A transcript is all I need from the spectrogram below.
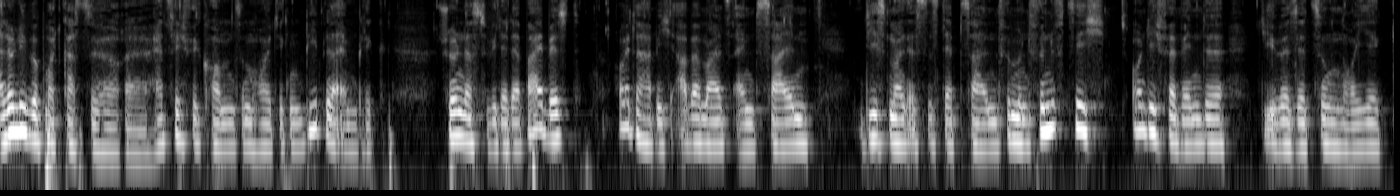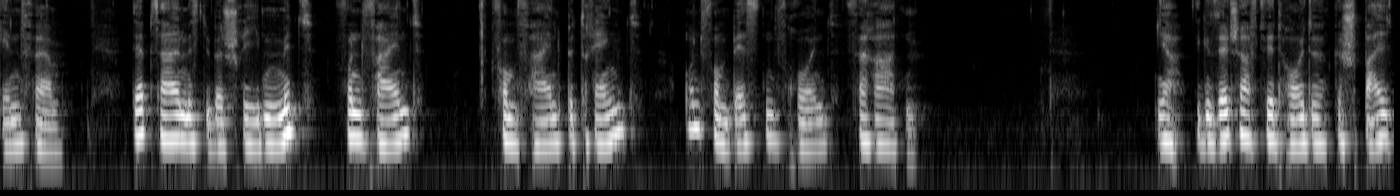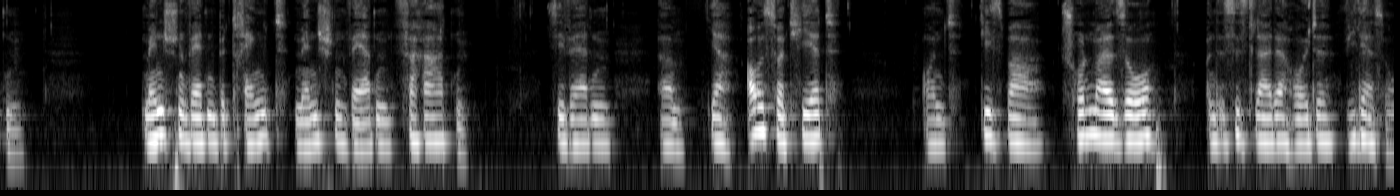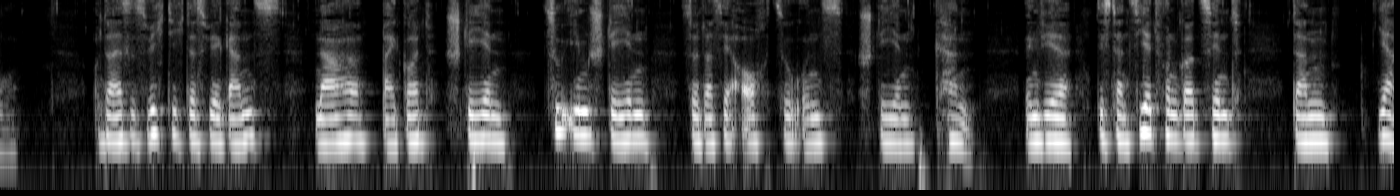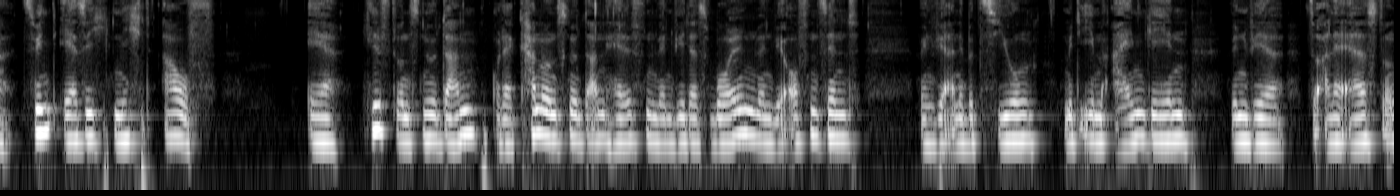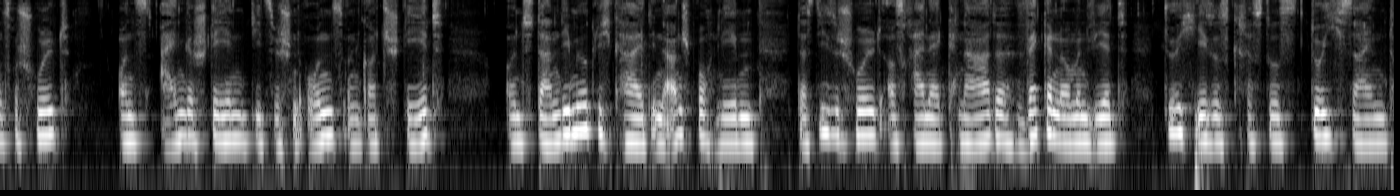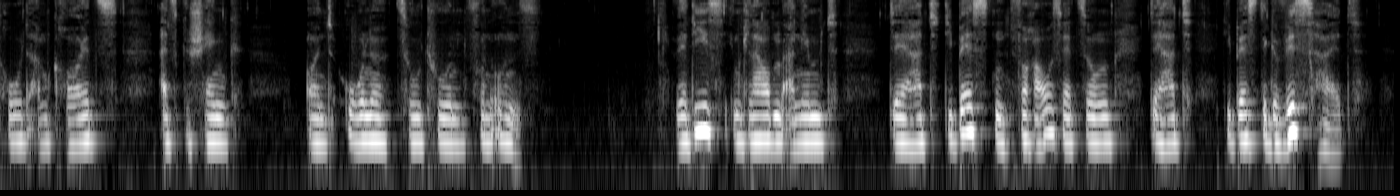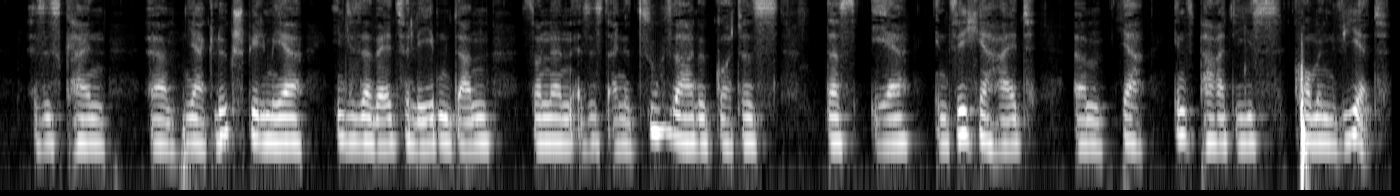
Hallo liebe Podcast-Zuhörer, herzlich willkommen zum heutigen Bibeleinblick. Schön, dass du wieder dabei bist. Heute habe ich abermals einen Psalm. Diesmal ist es der Psalm 55 und ich verwende die Übersetzung Neue Genfer. Der Psalm ist überschrieben mit von Feind, vom Feind bedrängt und vom besten Freund verraten. Ja, die Gesellschaft wird heute gespalten. Menschen werden bedrängt, Menschen werden verraten. Sie werden ähm, ja aussortiert und dies war schon mal so und es ist leider heute wieder so. Und da ist es wichtig, dass wir ganz nahe bei Gott stehen, zu ihm stehen, so dass er auch zu uns stehen kann. Wenn wir distanziert von Gott sind, dann ja, zwingt er sich nicht auf. Er hilft uns nur dann oder kann uns nur dann helfen, wenn wir das wollen, wenn wir offen sind, wenn wir eine Beziehung mit ihm eingehen, wenn wir zuallererst unsere Schuld uns eingestehen, die zwischen uns und Gott steht, und dann die Möglichkeit in Anspruch nehmen, dass diese Schuld aus reiner Gnade weggenommen wird durch Jesus Christus, durch seinen Tod am Kreuz als Geschenk und ohne Zutun von uns. Wer dies im Glauben annimmt, der hat die besten Voraussetzungen, der hat die beste Gewissheit. Es ist kein äh, ja, Glücksspiel mehr, in dieser Welt zu leben dann, sondern es ist eine Zusage Gottes, dass er in Sicherheit ähm, ja, ins Paradies kommen wird.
